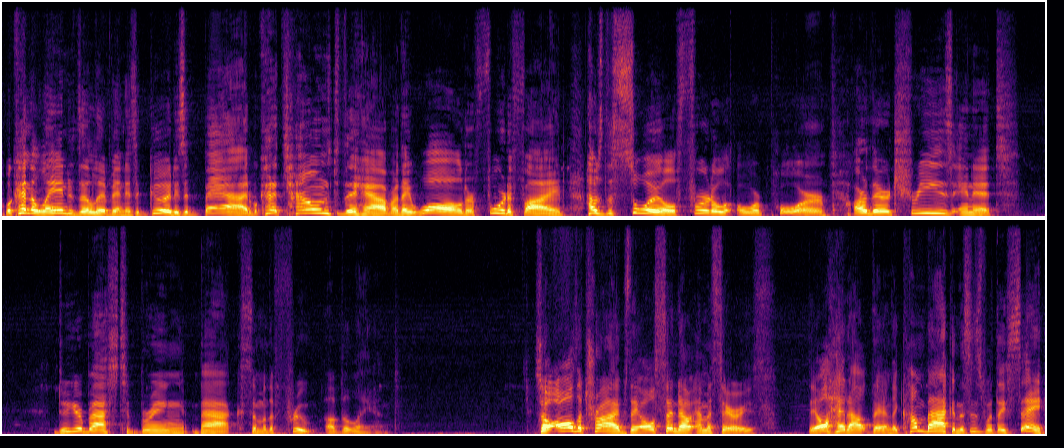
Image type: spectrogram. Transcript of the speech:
What kind of land do they live in? Is it good? Is it bad? What kind of towns do they have? Are they walled or fortified? How's the soil, fertile or poor? Are there trees in it? Do your best to bring back some of the fruit of the land. So all the tribes, they all send out emissaries. They all head out there and they come back, and this is what they say.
